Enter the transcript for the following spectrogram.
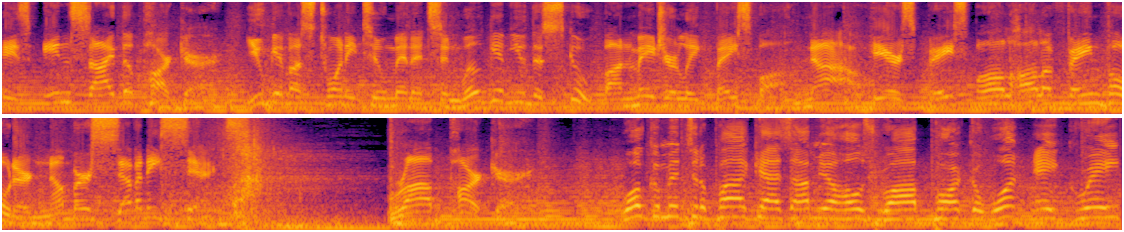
is Inside the Parker. You give us 22 minutes and we'll give you the scoop on Major League Baseball. Now, here's Baseball Hall of Fame voter number 76, Rob Parker. Welcome into the podcast. I'm your host, Rob Parker. What a great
